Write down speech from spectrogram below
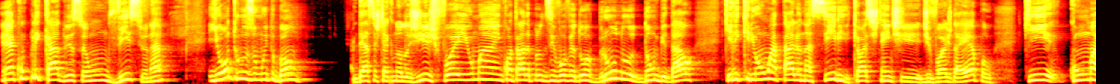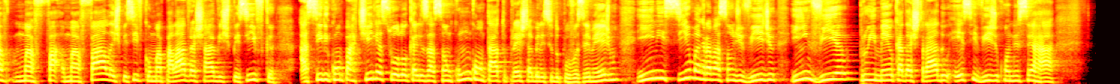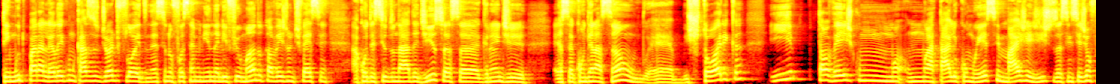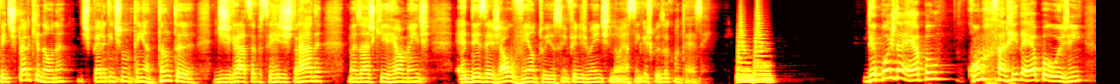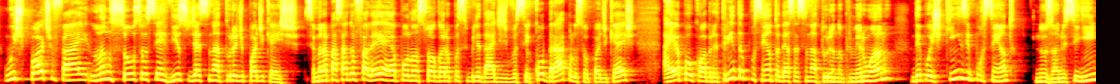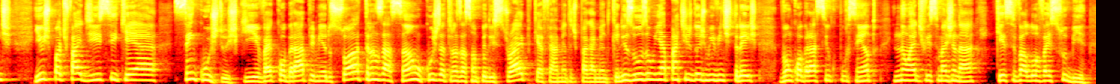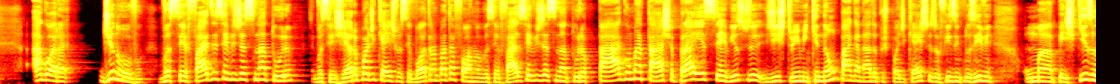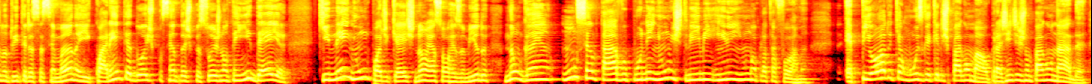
É complicado isso, é um vício, né? E outro uso muito bom dessas tecnologias foi uma encontrada pelo desenvolvedor Bruno Dombidal, que ele criou um atalho na Siri, que é o assistente de voz da Apple, que com uma, uma, fa uma fala específica, uma palavra-chave específica, a Siri compartilha a sua localização com um contato pré-estabelecido por você mesmo e inicia uma gravação de vídeo e envia para o e-mail cadastrado esse vídeo quando encerrar. Tem muito paralelo aí com o caso do George Floyd, né? Se não fosse a menina ali filmando, talvez não tivesse acontecido nada disso, essa grande, essa condenação é, histórica e talvez com um atalho como esse, mais registros assim sejam feitos. Espero que não, né? Espero que a gente não tenha tanta desgraça para ser registrada, mas acho que realmente é desejar o vento isso. Infelizmente, não é assim que as coisas acontecem. Depois da Apple, como eu falei da Apple hoje, hein? O Spotify lançou seu serviço de assinatura de podcast. Semana passada eu falei, a Apple lançou agora a possibilidade de você cobrar pelo seu podcast. A Apple cobra 30% dessa assinatura no primeiro ano, depois 15% nos anos seguintes. E o Spotify disse que é sem custos, que vai cobrar primeiro só a transação, o custo da transação pelo Stripe, que é a ferramenta de pagamento que eles usam, e a partir de 2023 vão cobrar 5%. Não é difícil imaginar que esse valor vai subir. Agora, de novo, você faz esse serviço de assinatura, você gera o podcast, você bota na plataforma, você faz o serviço de assinatura, paga uma taxa para esse serviço de, streaming que não paga nada para os podcasts. Eu fiz, inclusive, uma pesquisa no Twitter essa semana e 42% das pessoas não têm ideia que nenhum podcast, não é só o resumido, não ganha um centavo por nenhum streaming em nenhuma plataforma. É pior do que a música que eles pagam mal. Pra gente, eles não pagam nada.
